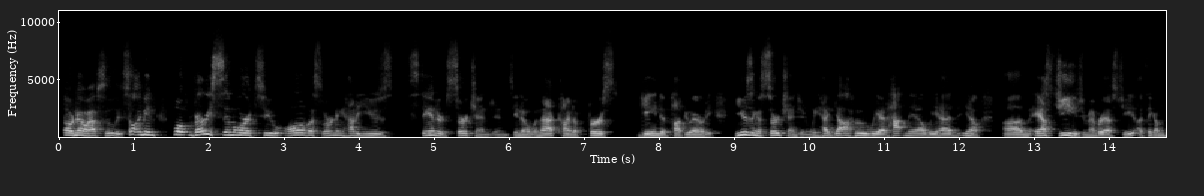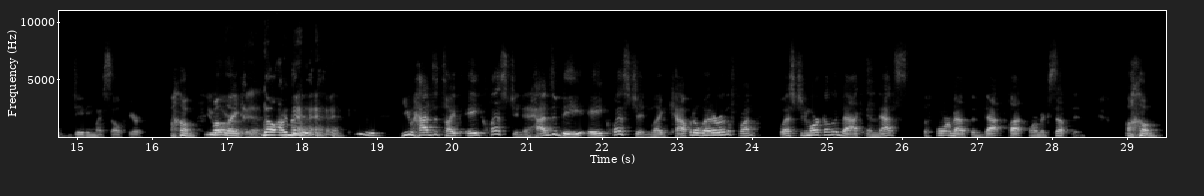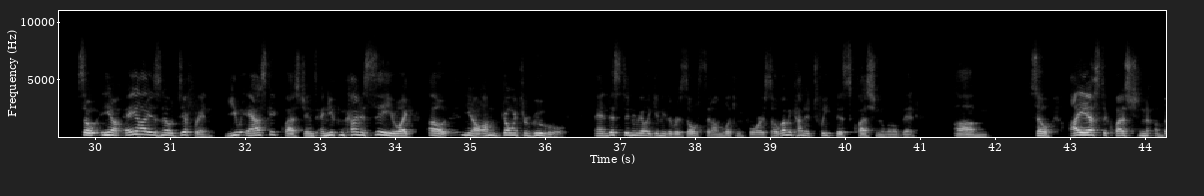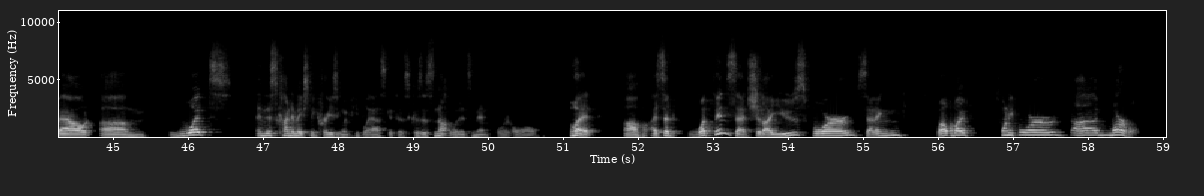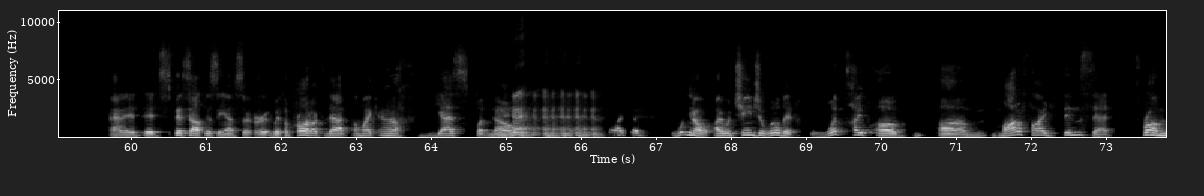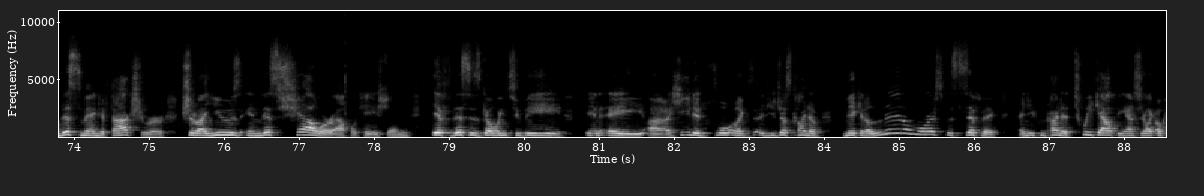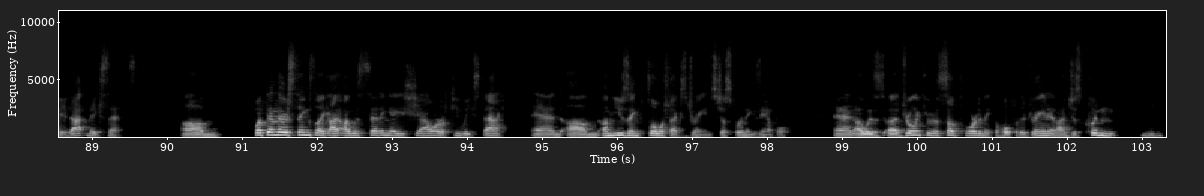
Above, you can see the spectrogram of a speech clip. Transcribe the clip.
Oh no, absolutely. So I mean, well, very similar to all of us learning how to use standard search engines. You know, when that kind of first gained in popularity using a search engine. We had Yahoo, we had Hotmail, we had you know um, Ask Jeeves. Remember Ask Jeeves? I think I'm dating myself here. Um, you but like, no, I remember. you had to type a question. It had to be a question, like capital letter in the front, question mark on the back, and that's the format that that platform accepted. Um, so you know, AI is no different. You ask it questions, and you can kind of see. You're like, oh, you know, I'm going through Google, and this didn't really give me the results that I'm looking for. So let me kind of tweak this question a little bit. Um, so I asked a question about um, what and this kind of makes me crazy when people ask it this because it's not what it's meant for at all. But um, I said, what thin set should I use for setting 12 by 24 uh, marble? And it, it spits out this answer with a product that I'm like, yes, but no. so I said, you know, I would change a little bit. What type of um, modified thin set from this manufacturer should I use in this shower application if this is going to be in a uh, heated floor? Like you just kind of make it a little more specific and you can kind of tweak out the answer. You're like, okay, that makes sense. Um, but then there's things like I, I, was setting a shower a few weeks back and um, I'm using flow effects drains just for an example. And I was uh, drilling through the subfloor to make the hole for the drain, and I just couldn't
